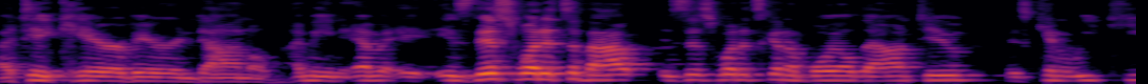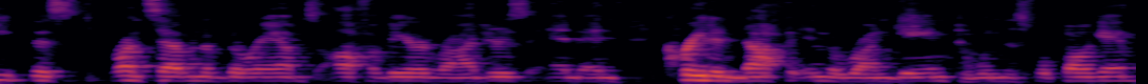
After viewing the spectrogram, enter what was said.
uh, take care of Aaron Donald. I mean, is this what it's about? Is this what it's going to boil down to? Is can we keep this front seven of the Rams off of Aaron Rodgers and and create enough in the run game to win this football game?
